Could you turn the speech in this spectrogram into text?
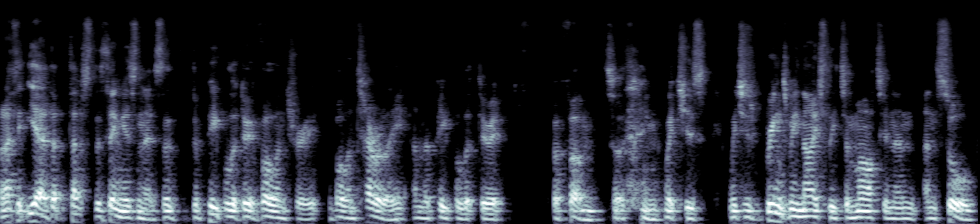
And I think, yeah, that, that's the thing, isn't it? It's the, people that do it voluntary, voluntarily and the people that do it for fun, sort of thing, which is which is brings me nicely to Martin and, and Saul,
